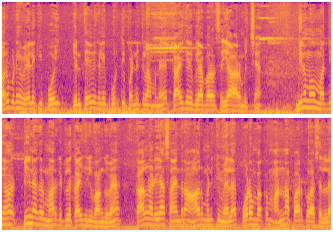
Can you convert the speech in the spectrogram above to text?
மறுபடியும் வேலைக்கு போய் என் தேவைகளை பூர்த்தி பண்ணிக்கலாம்னு காய்கறி வியாபாரம் செய்ய ஆரம்பித்தேன் தினமும் மதியம் டி நகர் மார்க்கெட்டில் காய்கறி வாங்குவேன். கால்நடையாக சாயந்தரம் ஆறு மணிக்கு மேலே கோடம்பாக்கம் அண்ணா பார்க் வாசலில்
